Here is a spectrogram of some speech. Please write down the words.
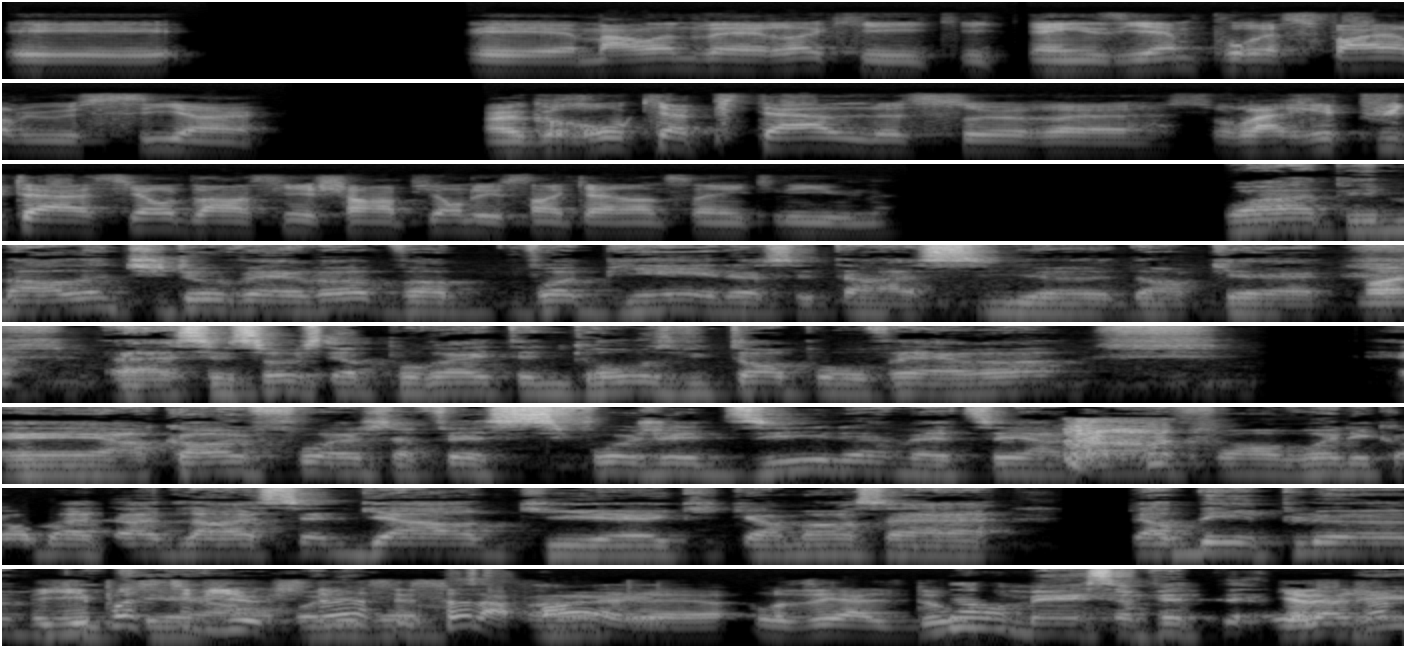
et et Marlon Vera, qui est, 15e, pourrait se faire lui aussi un, gros capital sur, euh, sur la réputation de l'ancien champion des 145 livres. Oui, puis Marlon Chito Vera va, bien là, ces temps-ci. donc, euh, euh, c'est sûr que ça pourrait être une grosse victoire pour Vera. Et encore une fois, ça fait six fois que je le dis, là, mais encore une fois, on voit des combattants de l'ancienne garde qui, qui commencent à, des plumes. il n'est pas si vieux que ça, c'est ça l'affaire, euh, Aldo. Non, mais ça fait. Il y a la jeune,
